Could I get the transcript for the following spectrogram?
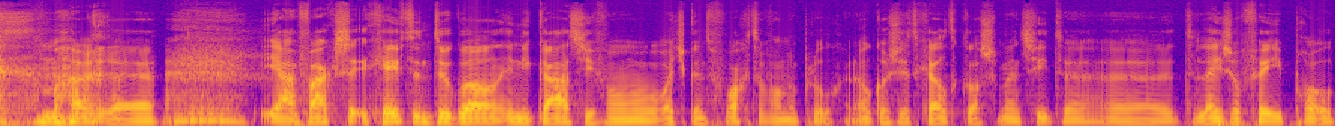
maar eh, ja, vaak geeft het natuurlijk wel een indicatie van wat je kunt verwachten van een ploeg. En ook als je het geldklassement ziet, hè, te lezen op VI Pro.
